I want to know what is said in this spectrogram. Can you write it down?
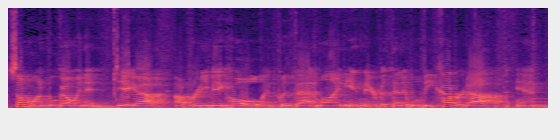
someone will go in and dig up a pretty big hole and put that line in there, but then it will be covered up, and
